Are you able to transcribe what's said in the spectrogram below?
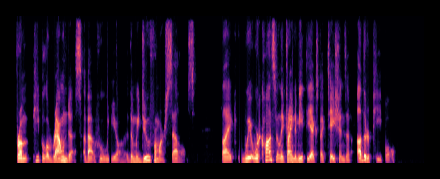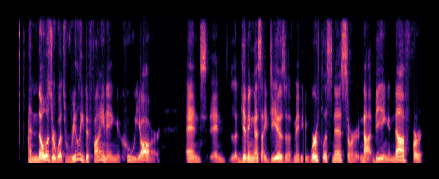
from people around us about who we are than we do from ourselves. Like we're constantly trying to meet the expectations of other people and those are what's really defining who we are and and giving us ideas of maybe worthlessness or not being enough or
